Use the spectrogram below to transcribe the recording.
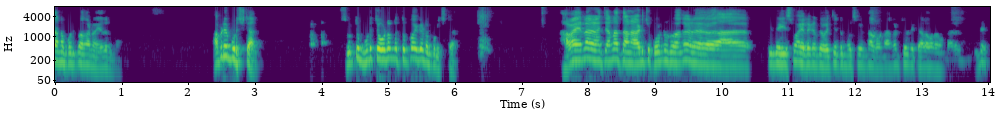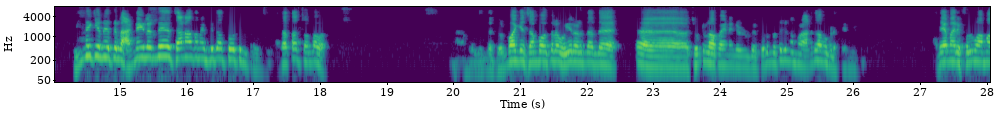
தன்னை பிடிப்பாங்கன்னு எதிர்பார்க்க அப்படியே பிடிச்சிட்டாங்க. சுட்டு முடிச்ச உடனே துப்பாக்கியோட பிடிச்சிட்டாங்க அவன் என்ன நினைச்சான்னா தன்னை அடிச்சு கொண்டு விடுவாங்க இந்த இஸ்மாயிலுங்கிறத வச்சுட்டு முஸ்லீம் தான் கொண்டாங்கன்னு சொல்லி கலவரம் உண்டாங்க இது இன்னைக்கு நேரத்தில் அன்னையில இருந்தே சனாதனம் இப்படிதான் தோத்துக்கிட்டு இருக்கு அதைத்தான் சொல்லவர் இந்த துர்பாகிய சம்பவத்துல உயிரிழந்த அந்த சுற்றுலா பயணிகளுடைய குடும்பத்துக்கு நம்ம அனுதாபங்களை தெரிவிக்கணும். அதே மாதிரி புல்வாமா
